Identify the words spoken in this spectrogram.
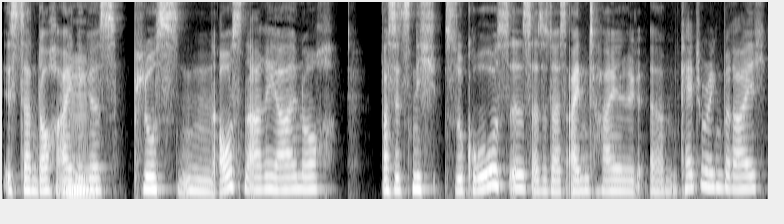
Ist dann doch einiges. Plus ein Außenareal noch, was jetzt nicht so groß ist. Also da ist ein Teil ähm, Catering-Bereich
